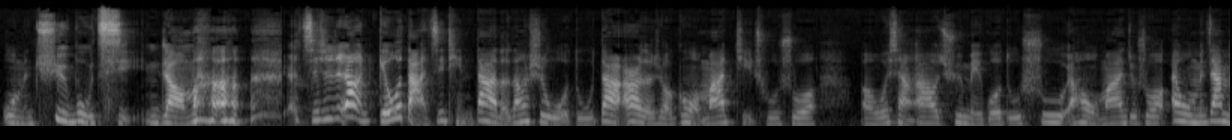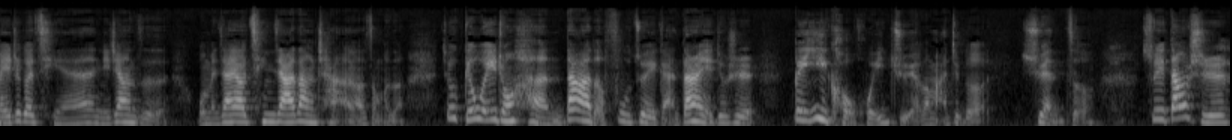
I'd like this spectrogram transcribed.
我们去不起，你知道吗？其实让给我打击挺大的。当时我读大二的时候，跟我妈提出说，呃，我想要去美国读书，然后我妈就说，哎，我们家没这个钱，你这样子，我们家要倾家荡产了，怎么的？就给我一种很大的负罪感。当然，也就是被一口回绝了嘛，这个选择。所以当时。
